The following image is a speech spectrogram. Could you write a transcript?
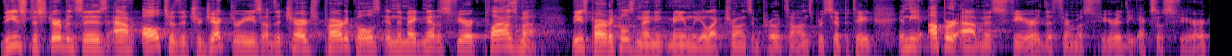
These disturbances alter the trajectories of the charged particles in the magnetospheric plasma. These particles, many, mainly electrons and protons, precipitate in the upper atmosphere, the thermosphere, the exosphere,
